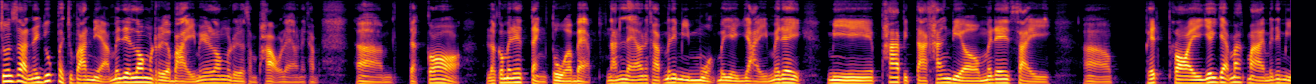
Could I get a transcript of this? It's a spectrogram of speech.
โจรสลัดในยุคปัจจุบันเนี่ยไม่ได้ล่องเรือใบ ไม่ได้ล่องเรือสำเภาแล้วนะครับแต่ก็ แล้วก็ไม่ได้แต่งตัวแบบนั้นแล้วนะครับ ไม่ได้มีหมวกใบใหญ่ ๆ ไม่ได้มีผ้าปิดตาข้างเดียว ไม่ได้ใส่เพชรพลอยเยอะแยะมากมาย ไม่ได้มี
